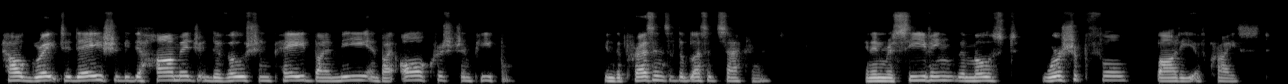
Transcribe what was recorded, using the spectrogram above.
how great today should be the homage and devotion paid by me and by all Christian people in the presence of the Blessed Sacrament and in receiving the most worshipful body of Christ.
